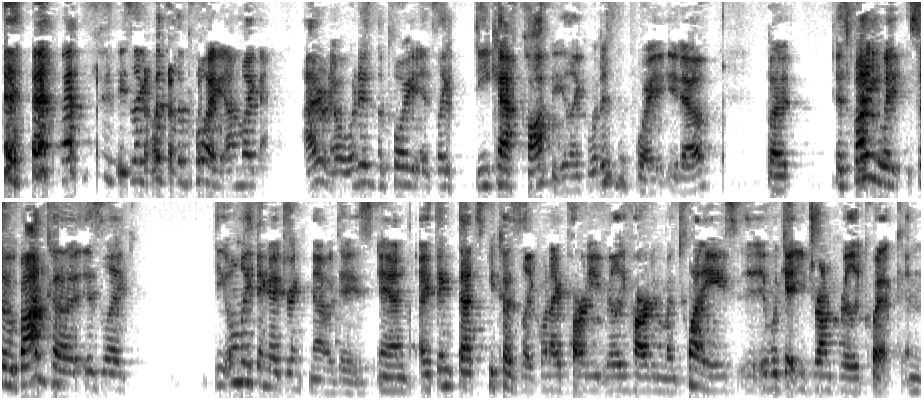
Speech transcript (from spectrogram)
He's like, what's the point? I'm like, I don't know. What is the point? It's like decaf coffee. Like, what is the point, you know? But it's funny. So vodka is like the only thing I drink nowadays. And I think that's because like when I partied really hard in my 20s, it would get you drunk really quick. And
